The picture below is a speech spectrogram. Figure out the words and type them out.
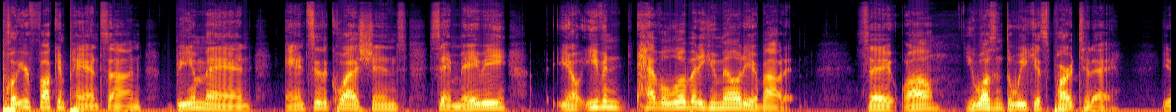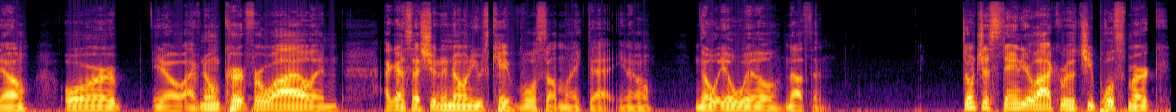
put your fucking pants on, be a man, answer the questions, say maybe, you know, even have a little bit of humility about it. Say, well, he wasn't the weakest part today, you know, or you know, I've known Kirk for a while and I guess I should have known he was capable of something like that, you know? No ill will, nothing. Don't just stand your locker with a cheap little smirk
